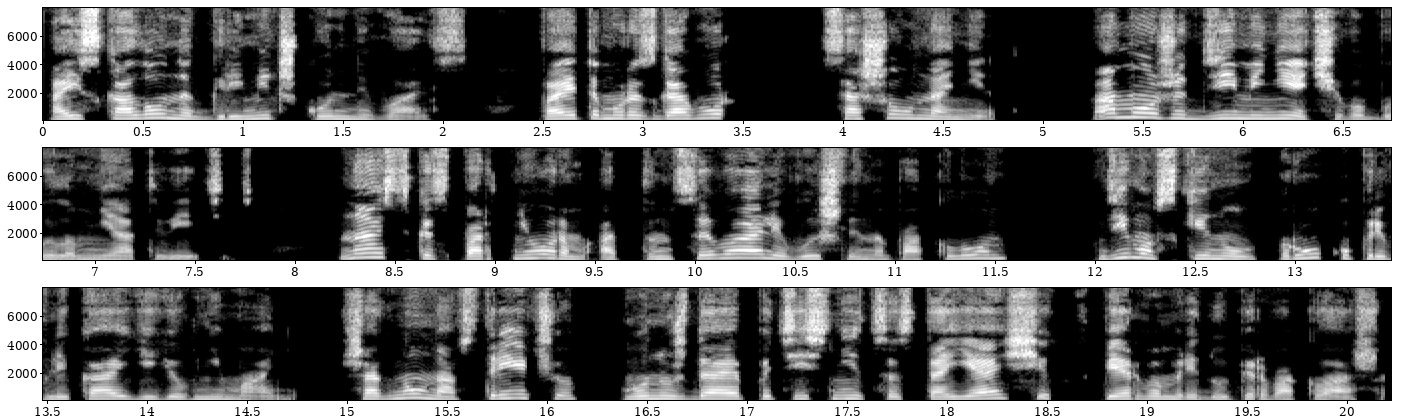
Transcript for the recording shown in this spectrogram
а из колонок гремит школьный вальс. Поэтому разговор сошел на нет. А может, Диме нечего было мне ответить. Настя с партнером оттанцевали, вышли на поклон. Дима вскинул руку, привлекая ее внимание. Шагнул навстречу, вынуждая потесниться стоящих в первом ряду первоклашек.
